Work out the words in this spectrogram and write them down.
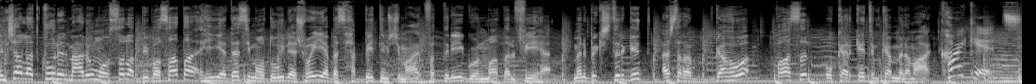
إن شاء الله تكون المعلومة وصلت ببساطة. هي دسمة وطويلة شوية بس حبيت نمشي معاك في الطريق ونماطل فيها ما نبيكش ترقد أشرب قهوة فاصل وكاركيت مكملة معاك Kids.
